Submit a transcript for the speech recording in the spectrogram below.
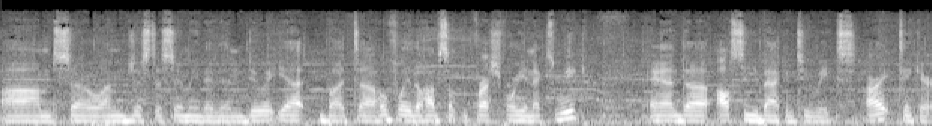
Um, so I'm just assuming they didn't do it yet. But uh, hopefully, they'll have something fresh for you next week. And uh, I'll see you back in two weeks. All right. Take care.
